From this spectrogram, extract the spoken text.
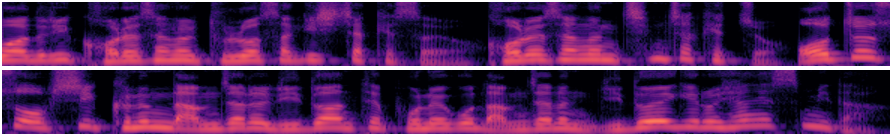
부하들이 거래상을 둘러싸기 시작했어요. 거래상은 침착했죠. 어쩔 수 없이 그는 남자를 리더한테 보내고 남자는 리더에게로 향했습니다.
